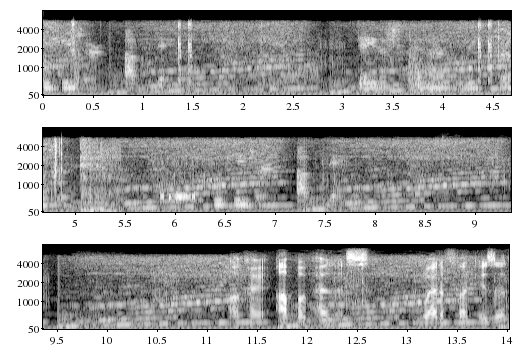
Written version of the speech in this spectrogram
Computer update. Data center. Computer update. Okay, Upper Palace. Where the fuck is it?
